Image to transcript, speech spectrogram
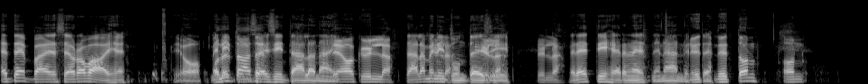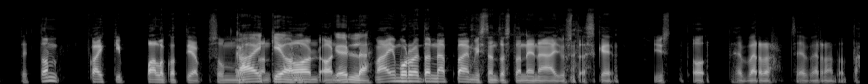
Eteenpäin ja seuraava aihe. Joo, Meni otetaan tunteisiin täällä näin. Joo, kyllä. Täällä meni kyllä, tunteisiin. Kyllä, kyllä. Vedettiin herneet nenään nyt. Nyt, nyt, on, on, nyt on kaikki palkot ja sun muut Kaikki on, on, on. kyllä. Mä imuroin ton näppäimistön tosta nenää just äsken. Just o, sen verran, sen verran tota.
